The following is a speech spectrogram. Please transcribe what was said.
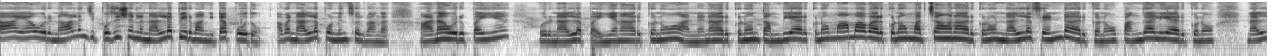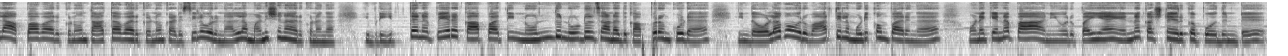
தாயா ஒரு நாலஞ்சு பொசிஷனில் நல்ல பேர் வாங்கிட்டா போதும். அவன் நல்ல பொண்ணுன்னு சொல்லுவாங்க ஆனால் ஒரு பையன் ஒரு நல்ல பையனாக இருக்கணும் அண்ணனாக இருக்கணும் தம்பியாக இருக்கணும் மாமாவாக இருக்கணும் மச்சாவனாக இருக்கணும் நல்ல ஃப்ரெண்டாக இருக்கணும் பங்காளியாக இருக்கணும் நல்ல அப்பாவாக இருக்கணும். தாத்தாவாக இருக்கணும் கடைசியில் ஒரு நல்ல மனுஷனாக இருக்கணுங்க. இப்படி இத்தனை பேரை காப்பாற்றி நொந்து நூடுல்ஸ் ஆனதுக்கு அப்புறம் கூட இந்த உலகம் ஒரு வார்த்தையில் முடிக்கும் பாருங்க. உனக்கு என்னப்பா நீ ஒரு பையன் என்ன கஷ்டம் இருக்க போகுதுன்ட்டு.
